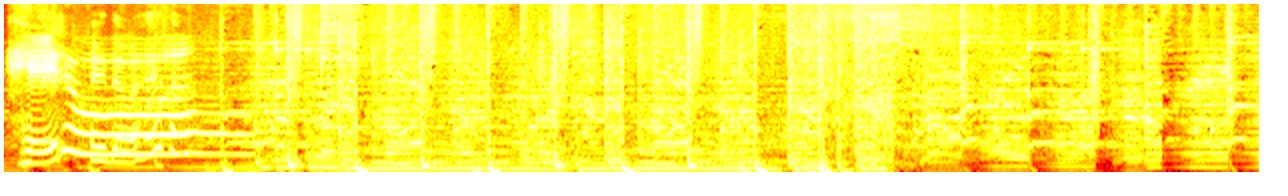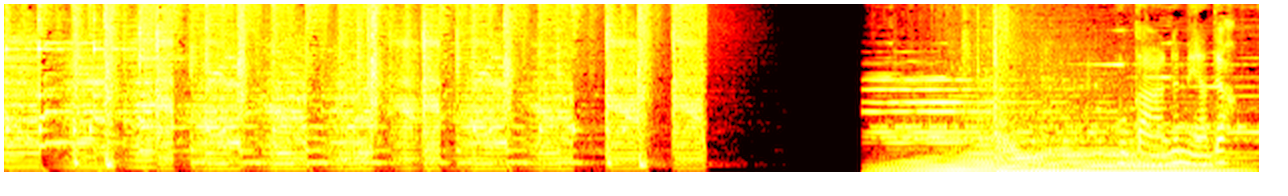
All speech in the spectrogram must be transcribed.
Hej då! Hei da, hei da. Moderne media.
